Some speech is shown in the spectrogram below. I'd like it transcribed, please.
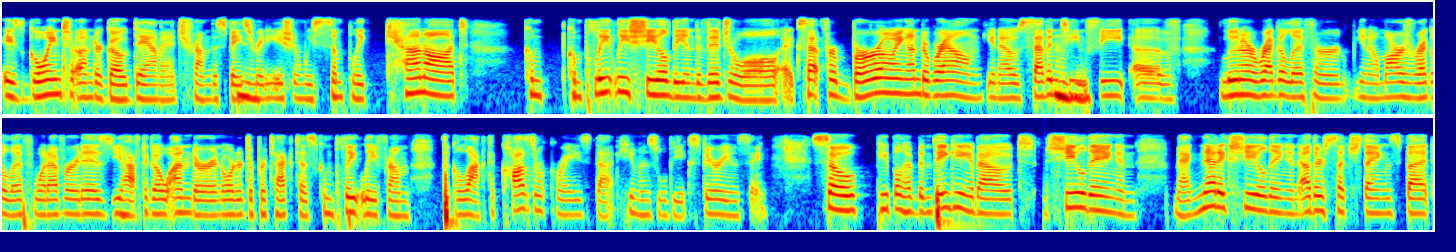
is going to undergo damage from the space mm radiation we simply cannot com- completely shield the individual except for burrowing underground you know 17 mm-hmm. feet of lunar regolith or you know mars regolith whatever it is you have to go under in order to protect us completely from the galactic cosmic rays that humans will be experiencing. So people have been thinking about shielding and magnetic shielding and other such things but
